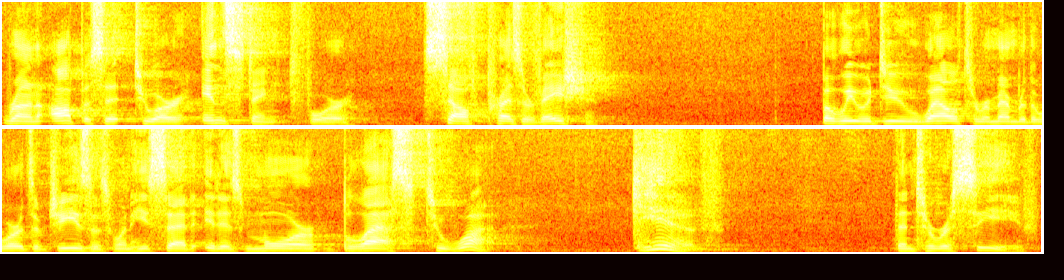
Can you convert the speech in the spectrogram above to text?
run opposite to our instinct for self preservation. But we would do well to remember the words of Jesus when he said, It is more blessed to what? Give than to receive.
